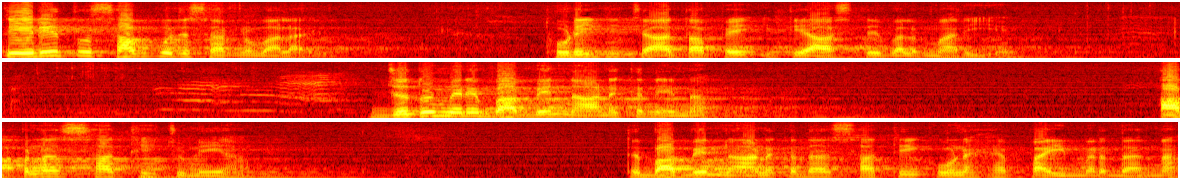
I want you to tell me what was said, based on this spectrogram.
ਤੇਰੇ ਤੋਂ ਸਭ ਕੁਝ ਸਰਨ ਵਾਲਾ ਹੈ ਥੋੜੀ ਜੀ ਚਾਹਤ ਆਪੇ ਇਤਿਹਾਸ ਦੇ ਵੱਲ ਮਾਰੀਏ। ਜਦੋਂ ਮੇਰੇ ਬਾਬੇ ਨਾਨਕ ਨੇ ਨਾ ਆਪਣਾ ਸਾਥੀ ਚੁਣਿਆ, ਤੇ ਬਾਬੇ ਨਾਨਕ ਦਾ ਸਾਥੀ ਕੌਣ ਹੈ? ਭਾਈ ਮਰਦਾਨਾ।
